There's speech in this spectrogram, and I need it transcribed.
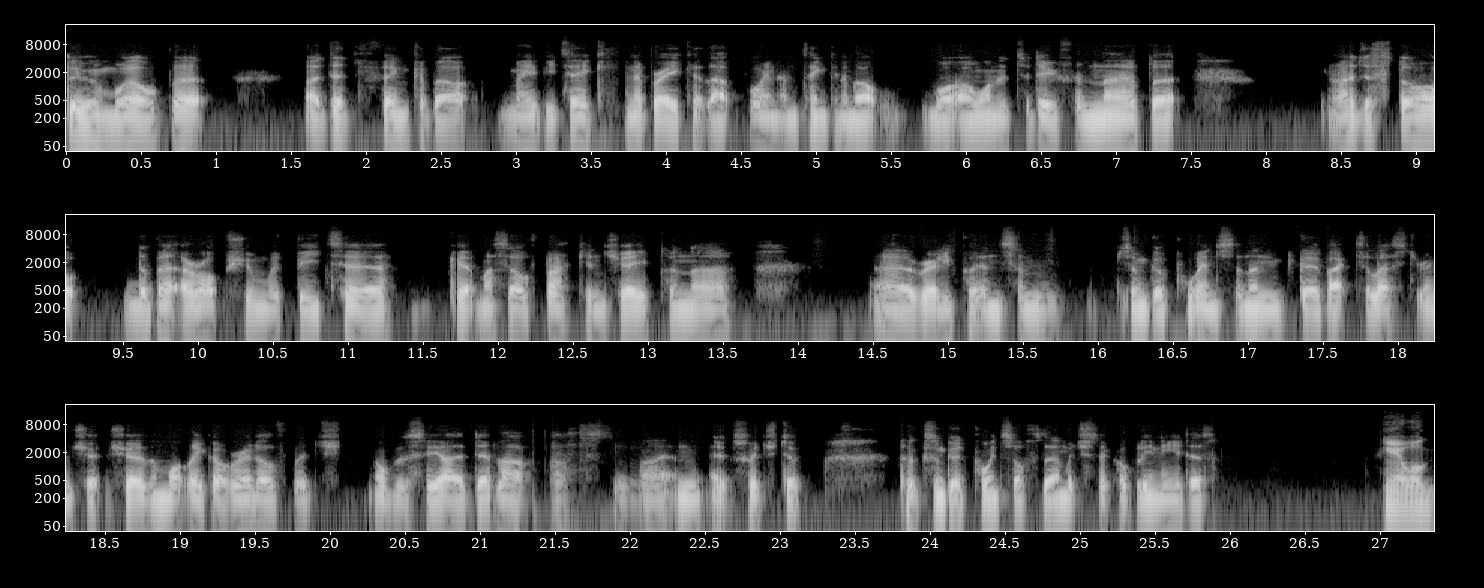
doing well, but I did think about maybe taking a break at that point and thinking about what I wanted to do from there. But I just thought the better option would be to get myself back in shape and uh, uh, really put in some some good points and then go back to Leicester and sh- show them what they got rid of, which obviously I did last night, and Ipswich took took some good points off them, which they probably needed. Yeah, well,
